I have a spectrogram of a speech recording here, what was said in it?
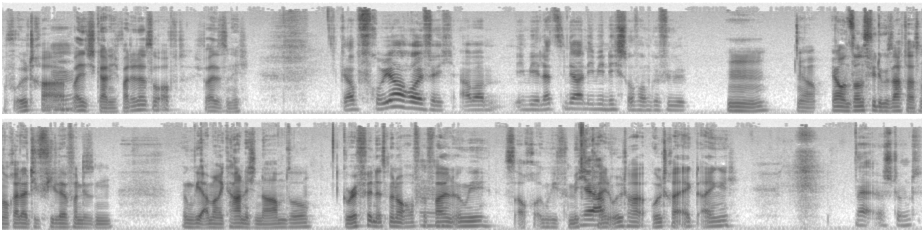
Auf Ultra, mhm. weiß ich gar nicht. War der da so oft? Ich weiß es nicht. Ich glaube früher häufig, aber irgendwie in den letzten Jahren irgendwie nicht so vom Gefühl. Mhm. Ja. Ja, und sonst, wie du gesagt hast, noch relativ viele von diesen irgendwie amerikanischen Namen so. Griffin ist mir noch aufgefallen mhm. irgendwie. Ist auch irgendwie für mich ja. kein Ultra-Act Ultra eigentlich. Ja, das stimmt.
